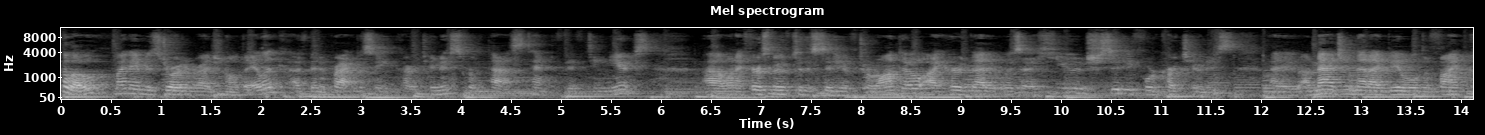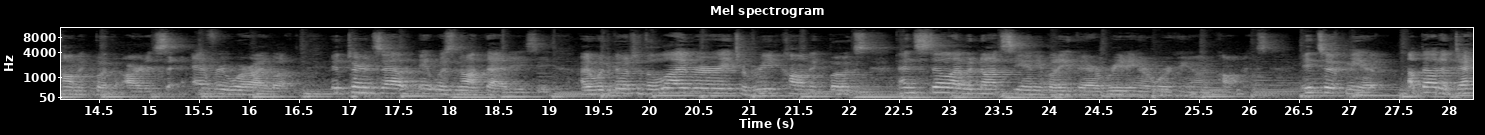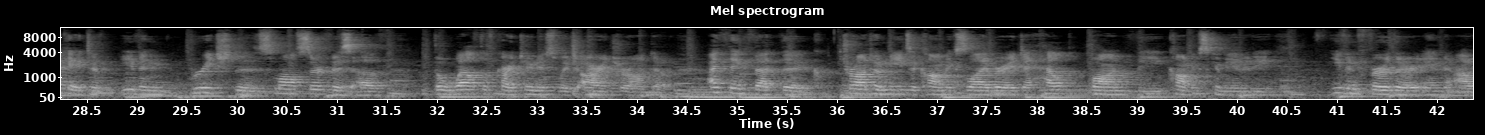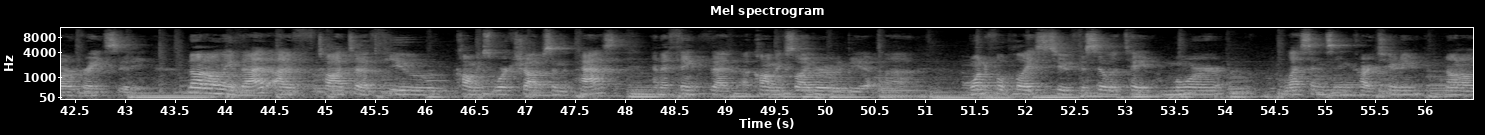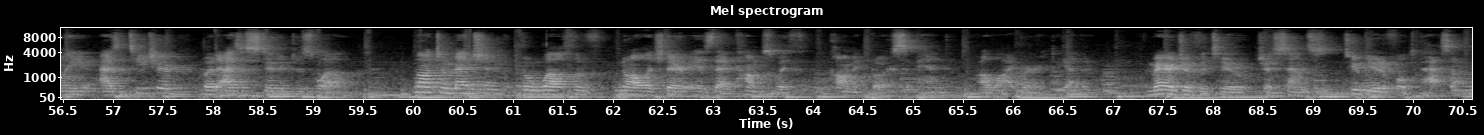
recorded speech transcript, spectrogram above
Hello, my name is Jordan Reginald Alick. I've been a practicing cartoonist for the past 10 to 15 years. Uh, when I first moved to the city of Toronto, I heard that it was a huge city for cartoonists. I imagined that I'd be able to find comic book artists everywhere I looked. It turns out it was not that easy. I would go to the library to read comic books, and still I would not see anybody there reading or working on comics. It took me a, about a decade to even breach the small surface of the wealth of cartoonists which are in Toronto. I think that the Toronto needs a comics library to help bond the comics community even further in our great city. Not only that, I've taught a few comics workshops in the past, and I think that a comics library would be a, a wonderful place to facilitate more lessons in cartooning, not only as a teacher, but as a student as well. Not to mention the wealth of knowledge there is that comes with comic books and a library together. The marriage of the two just sounds too beautiful to pass up.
